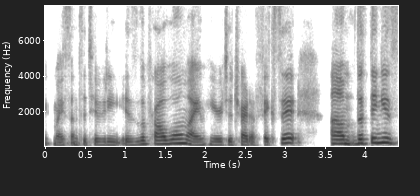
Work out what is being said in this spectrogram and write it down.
Like my sensitivity is the problem. I am here to try to fix it. Um, the thing is,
